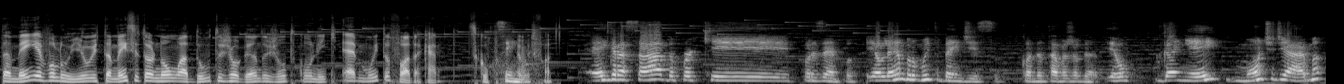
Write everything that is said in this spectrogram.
também evoluiu e também se tornou um adulto jogando junto com o Link. É muito foda, cara. Desculpa, Sim. é muito foda. É engraçado porque, por exemplo, eu lembro muito bem disso quando eu tava jogando. Eu ganhei um monte de arma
